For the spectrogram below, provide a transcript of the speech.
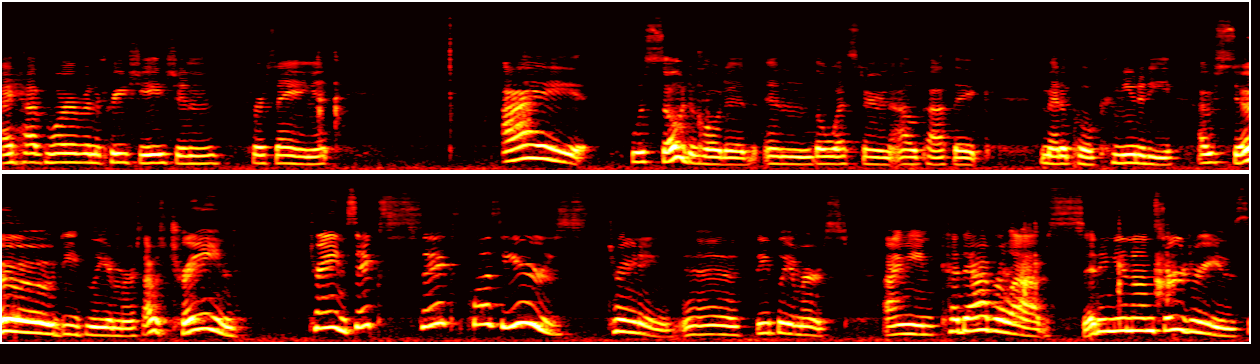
I have more of an appreciation for saying it. I was so devoted in the Western allopathic medical community. I was so deeply immersed. I was trained, trained six six plus years training, uh, deeply immersed. I mean, cadaver labs, sitting in on surgeries.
